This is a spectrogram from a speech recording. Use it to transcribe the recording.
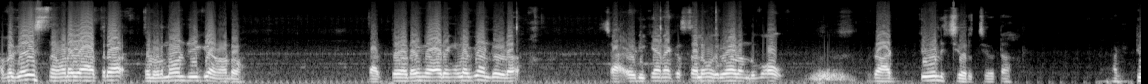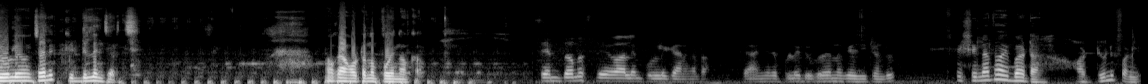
അപ്പൊ ഗൈസ് നമ്മുടെ യാത്ര തുടർന്നുകൊണ്ടിരിക്കുകയാണ് കേട്ടോ. തട്ടുകടയും കാര്യങ്ങളൊക്കെ ഉണ്ട് ഇവിടെ. ചായ കുടിക്കാനൊക്കെ സ്ഥലം ഒരുപാടുണ്ട്. ഓ ഒരു അടിപൊളി ചെർച്ച് കേട്ടോ. അടിപൊളി എന്ന് വെച്ചാൽ കിഡിലൻ ചർച്ച് നമുക്ക് അങ്ങോട്ടൊന്ന് പോയി നോക്കാം. സെന്റ് തോമസ് ദേവാലയം പുള്ളിക്കാണ് കേട്ടോ. കാഞ്ഞിരപ്പള്ളി രൂപത എന്നൊക്കെ എഴുതിയിട്ടുണ്ട്. രക്ഷയില്ലാത്ത വൈബാട്ടാ അടിപൊളി പള്ളി.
